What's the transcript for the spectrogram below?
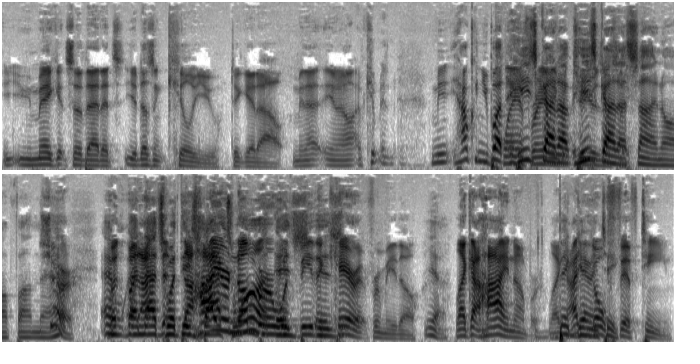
you make it so that it's it doesn't kill you to get out. I mean, that, you know, I I mean, how can you? But plan he's for got anything to for two he's years got to say- sign off on that. Sure, and, but, but and I- that's the, what these the higher number want would is- be the is, carrot for me, though. Yeah. like a high number. Like I'd go fifteen.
